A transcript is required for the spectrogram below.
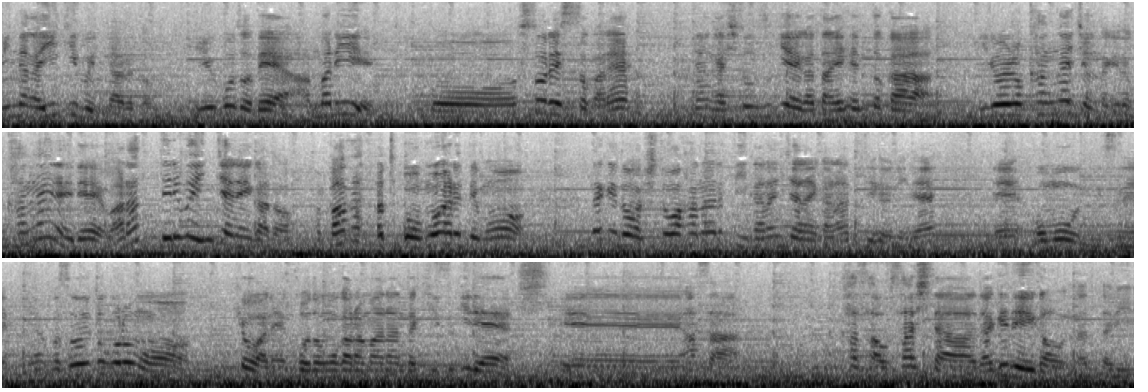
みんながいい気分になるということであんまりこうストレスとかねなんか人付き合いが大変とかいろいろ考えちゃうんだけど考えないで笑ってればいいんじゃねえかとバカだと思われてもだけど人は離れていかないんじゃないかなっていうふうにね、えー思うんですね。やっぱそういうところも今日はね子供から学んだ気づきで、えー朝傘を差しただけで笑顔になったり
